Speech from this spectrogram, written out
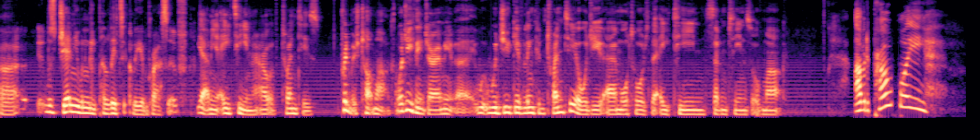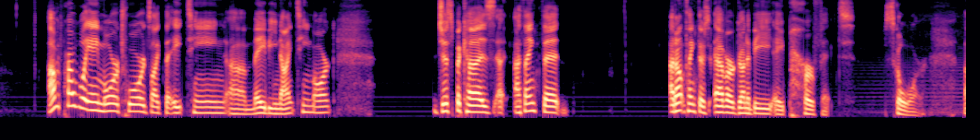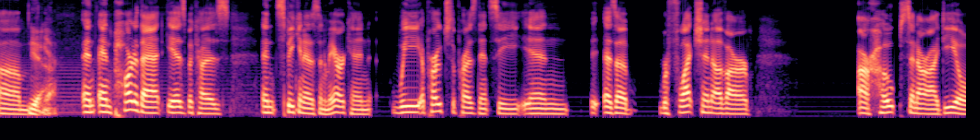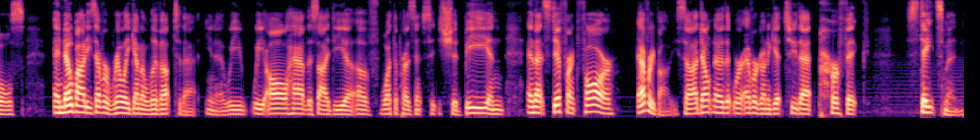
Uh, it was genuinely politically impressive. Yeah, I mean, 18 out of 20 is pretty much top marks. What do you think, Jerry? I mean, uh, w- would you give Lincoln 20 or would you err more towards the 18, 17 sort of mark? I would probably, I would probably aim more towards like the 18, um, maybe 19 mark, just because I- I think that I don't think there's ever going to be a perfect score. Um, Yeah, Yeah. and and part of that is because and speaking as an american we approach the presidency in as a reflection of our our hopes and our ideals and nobody's ever really going to live up to that you know? We we all have this idea of what the presidency should be and and that's different for everybody. So i don't know that we're ever going to get to that perfect statesman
